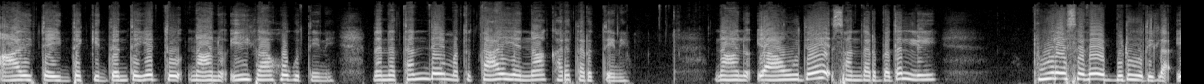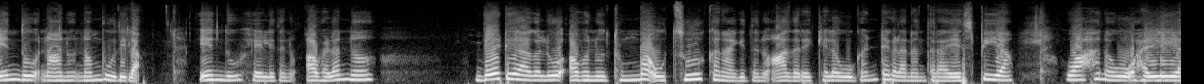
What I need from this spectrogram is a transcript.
ಆದಿತ್ಯ ಇದ್ದಕ್ಕಿದ್ದಂತೆ ಎದ್ದು ನಾನು ಈಗ ಹೋಗುತ್ತೇನೆ. ನನ್ನ ತಂದೆ ಮತ್ತು ತಾಯಿಯನ್ನ ಕರೆತರುತ್ತೇನೆ. ನಾನು ಯಾವುದೇ ಸಂದರ್ಭದಲ್ಲಿ ಪೂರೈಸದೆ ಬಿಡುವುದಿಲ್ಲ ಎಂದು ನಾನು ನಂಬುವುದಿಲ್ಲ ಎಂದು ಹೇಳಿದನು. ಅವಳನ್ನು ಭೇಟಿಯಾಗಲು ಅವನು ತುಂಬ ಉತ್ಸುಕನಾಗಿದ್ದನು. ಆದರೆ ಕೆಲವು ಗಂಟೆಗಳ ನಂತರ ಎಸ್ ಪಿಯ ವಾಹನವು ಹಳ್ಳಿಯ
